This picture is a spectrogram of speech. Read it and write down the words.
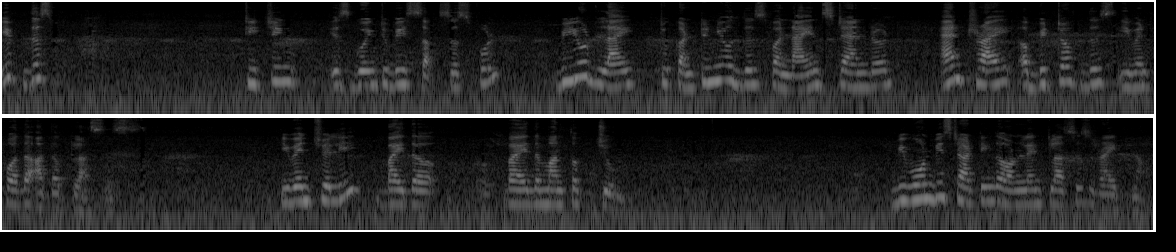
if this teaching is going to be successful, we would like to continue this for 9th standard and try a bit of this even for the other classes. Eventually, by the by the month of June we won't be starting the online classes right now.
